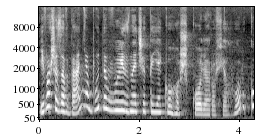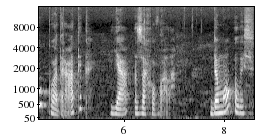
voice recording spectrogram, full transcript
І ваше завдання буде визначити, якого ж кольору фігурку, квадратик я заховала. Домовились?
